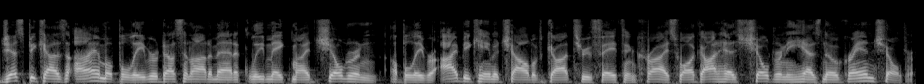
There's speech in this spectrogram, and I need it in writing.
Just because I am a believer doesn't automatically make my children a believer. I became a child of God through faith in Christ. While God has children, He has no grandchildren.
